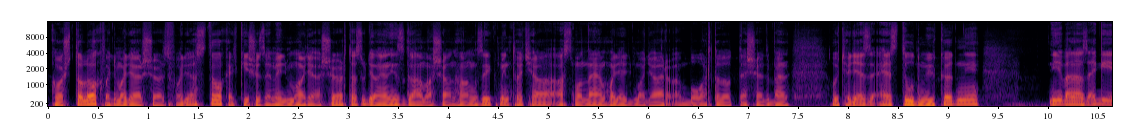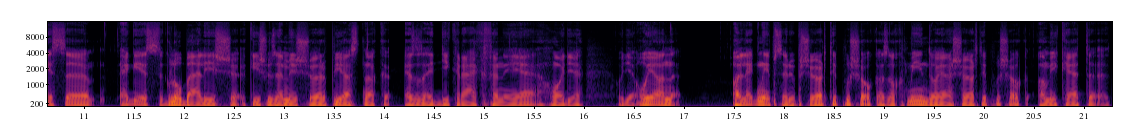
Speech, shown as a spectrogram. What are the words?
kóstolok, vagy magyar sört fogyasztok, egy kisüzem egy magyar sört, az ugyanolyan izgalmasan hangzik, mint hogyha azt mondanám, hogy egy magyar bort adott esetben. Úgyhogy ez, ez tud működni. Nyilván az egész, egész globális kisüzemi sörpiasznak ez az egyik rákfenéje, hogy ugye olyan a legnépszerűbb sörtípusok, azok mind olyan sörtípusok, amiket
